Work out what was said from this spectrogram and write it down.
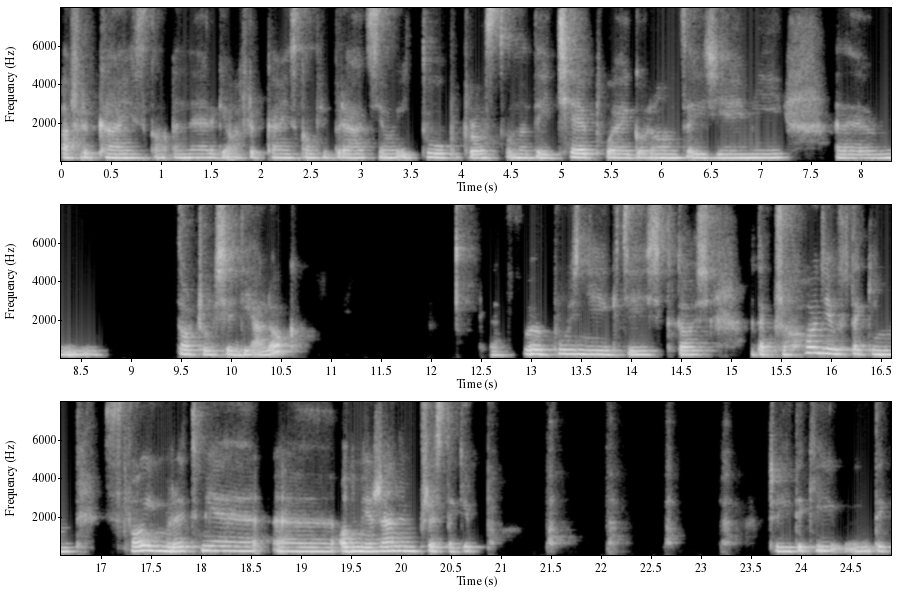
afrykańską energią, afrykańską wibracją, i tu po prostu na tej ciepłej, gorącej ziemi um, toczył się dialog. Później gdzieś ktoś tak przechodził w takim swoim rytmie e, odmierzanym przez takie Czyli taki, taki,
